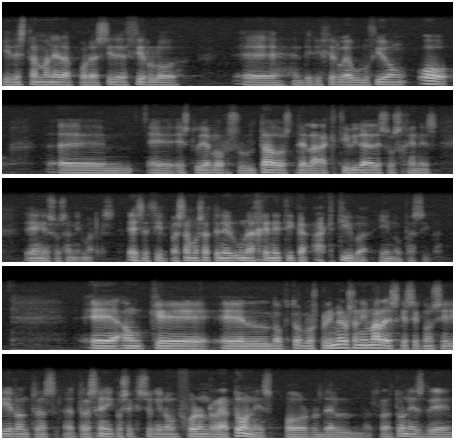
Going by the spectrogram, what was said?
y de esta manera, por así decirlo, eh, dirigir la evolución o eh, estudiar los resultados de la actividad de esos genes en esos animales. Es decir, pasamos a tener una genética activa y no pasiva eh, aunque el doctor, los primeros animales que se consiguieron trans, transgénicos se consiguieron fueron ratones, por ratones de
